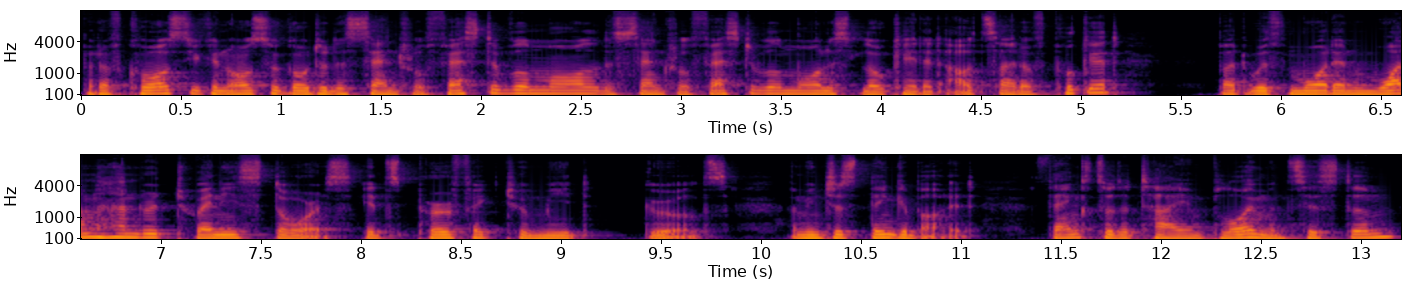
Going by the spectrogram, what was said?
But of course, you can also go to the Central Festival Mall. The Central Festival Mall is located outside of Phuket, but with more than 120 stores, it's perfect to meet girls. I mean, just think about it. Thanks to the Thai employment system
